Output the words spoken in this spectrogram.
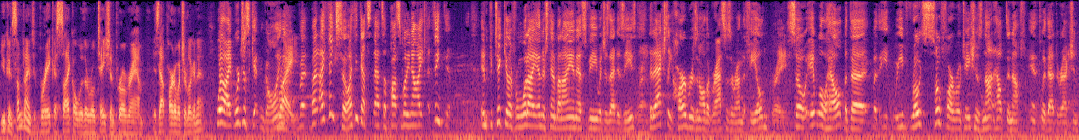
you can sometimes break a cycle with a rotation program. Is that part of what you're looking at? Well, I, we're just getting going, right? But but I think so. I think that's that's a possibility. Now, I, I think in particular, from what I understand about INSV, which is that disease, right. that actually harbors in all the grasses around the field. Right. So it will help, but the but we've wrote so far rotation has not helped enough in, with that direction.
